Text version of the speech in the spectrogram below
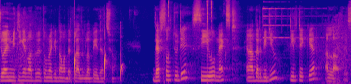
জয়েন মিটিংয়ের মাধ্যমে তোমরা কিন্তু আমাদের ক্লাসগুলো পেয়ে যাচ্ছ। that's all today. See you next another video. Till take care. Allah hafiz.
